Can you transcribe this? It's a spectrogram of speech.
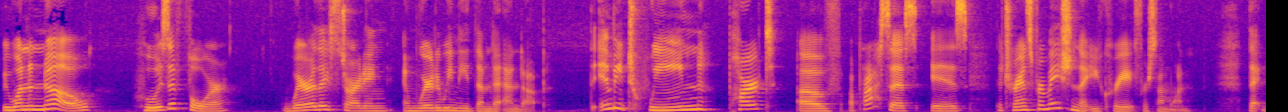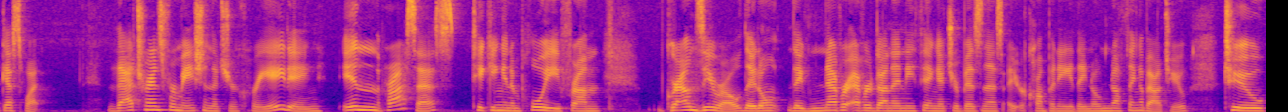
We want to know who is it for, where are they starting, and where do we need them to end up. The in between part of a process is the transformation that you create for someone. That guess what? That transformation that you're creating in the process, taking an employee from ground zero they don't they've never ever done anything at your business at your company they know nothing about you to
